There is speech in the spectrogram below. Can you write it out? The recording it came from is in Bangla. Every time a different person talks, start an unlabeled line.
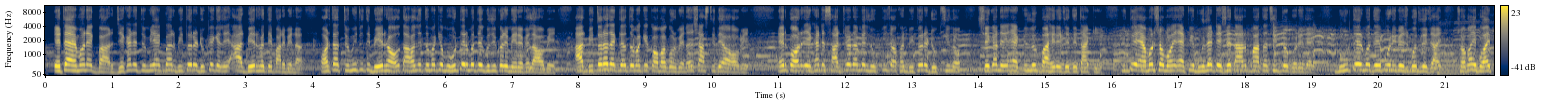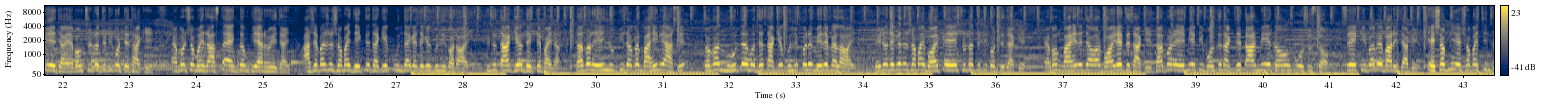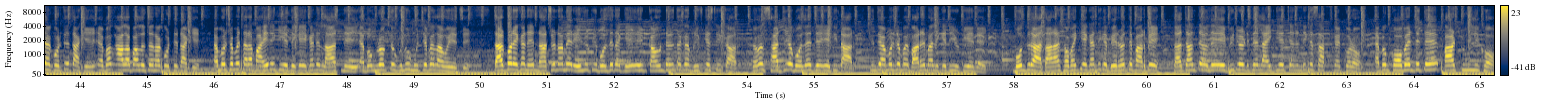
এটা এমন একবার, যেখানে তুমি একবার ভিতরে ঢুকে গেলে আর বের হতে পারবে না। অর্থাৎ তুমি যদি বের হও, তাহলে তোমাকে মুহূর্তের মধ্যে গুলি করে মেরে ফেলা হবে। আর ভিতরে দেখলেও তোমাকে ক্ষমা করবে না, শাস্তি দেওয়া হবে। এরপর এখানে সার্জিও নামের লোকটি যখন ভিতরে ঢুকছিল, সেখানে একটি লোক বাইরে যেতে থাকে। কিন্তু এমন সময় একটি বুলেট এসে তার মাথা ছিদ্র করে দেয়। মুহূর্তের মধ্যে পরিবেশ বদলে যায়, সবাই ভয় পেয়ে যায় এবং ছুটোছুটি করতে থাকে। এমন সময় রাস্তা একদম ক্লিয়ার হয়ে যায়। আশেপাশে সবাই দেখতে থাকে কোন জায়গা থেকে গুলি করা হয়, কিন্তু তা কেউ দেখতে পায় না। তারপর এই লোকটি যখন বাহিরে আসে তখন মুহূর্তের মধ্যে তাকে গুলি করে মেরে ফেলা হয়। এটা দেখে তো সবাই ভয় পেয়ে ছুটাছুটি করতে থাকে এবং বাইরে যাওয়ার ভয় রেতে থাকে। তারপরে এই মেয়েটি বলতে থাকছে, তার মেয়ে তো অসুস্থ, সে কীভাবে বাড়ি যাবে? এসব নিয়ে সবাই চিন্তা করতে থাকে এবং আলাপ আলোচনা করতে থাকে। এমন সময় তারা বাইরে গিয়ে দেখে এখানে লাশ নেই এবং রক্তগুলো মুছে ফেলা হয়েছে। তারপর এখানে নাচো নামের এই লোকটি বলতে থাকে, এই কাউন্টারে থাকা ব্রিফকেসটি কার? তখন সার্জিও বলে যে, এটি তার, কিন্তু এমন সময় বারের মালিক এটি উঠিয়ে নেয়। বন্ধুরা, তারা সবাইকে এখান থেকে বের হতে পারবে? তা জানতে হলে এই ভিডিওটিতে লাইক দিয়ে চ্যানেলটিকে সাবস্ক্রাইব করো এবং কমেন্টেতে পার্ট টু লিখো।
